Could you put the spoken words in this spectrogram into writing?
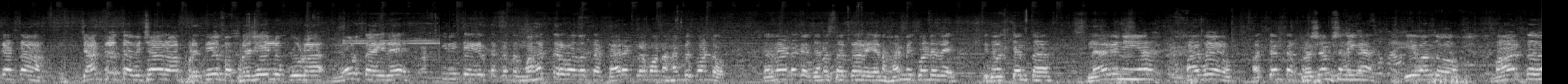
ಅಂತಕ್ಕಂಥ ಜಾಗೃತ ವಿಚಾರ ಪ್ರತಿಯೊಬ್ಬ ಪ್ರಜೆಯಲ್ಲೂ ಕೂಡ ಮೂಡ್ತಾ ಇದೆ. ಈ ರೀತಿಯಾಗಿರ್ತಕ್ಕಂಥ ಮಹತ್ತರವಾದಂತಹ ಕಾರ್ಯಕ್ರಮವನ್ನು ಹಮ್ಮಿಕೊಂಡು ಕರ್ನಾಟಕ ಜನ ಸರ್ಕಾರ ಏನು ಹಮ್ಮಿಕೊಂಡಿದೆ, ಇದು ಅತ್ಯಂತ ಶ್ಲಾಘನೀಯ ಹಾಗೂ ಅತ್ಯಂತ ಪ್ರಶಂಸನೀಯ ಈ ಒಂದು ಭಾರತದ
